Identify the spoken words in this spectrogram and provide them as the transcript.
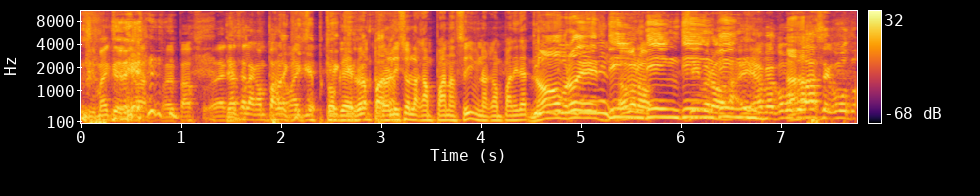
Sí, Michael, que hacer la campana, ¿qué- qué- Porque qué Ro- campana? Rolly hizo la campana así, una campanita. No, bro, es Ding, ding, No, ding, sí, ding, pero, ding. eh, ¿cómo tú haces? ¿Cómo tú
